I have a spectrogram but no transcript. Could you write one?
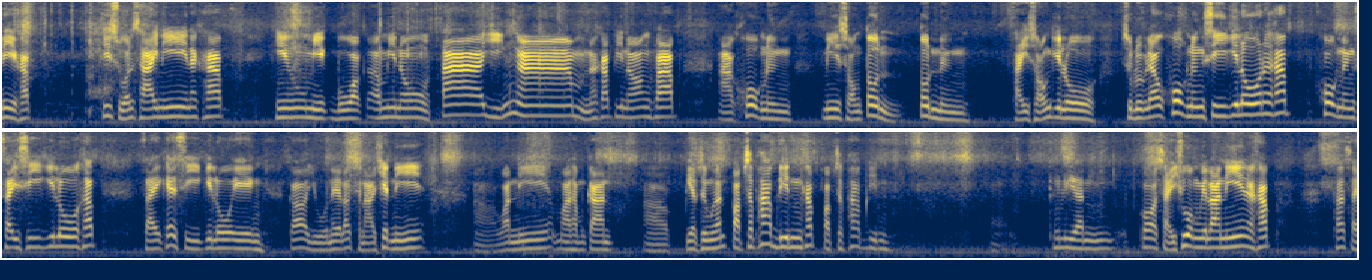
นี่ครับที่สวนทรายนี้นะครับ ฮิวมิกบวกอะมิโนตาหญิงงามนะครับ พี่น้องครับอ่าโคกหนึ่งมี 2 ต้นต้นหนึ่งใส่ 2 กิโลสรุปแล้วโคกหนึ่ง4กิโลนะครับโคกหนึ่งใส่ 4 กิโลครับใส่แค่ 4 กิโลเอง ก็อยู่ในลักษณะเช่นนี้วันนี้มาทำการเปรียบเสมือนปรับสภาพดินครับ ปรับสภาพดิน ทุเรียนก็ใส่ช่วงเวลานี้นะครับ ถ้าใส่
